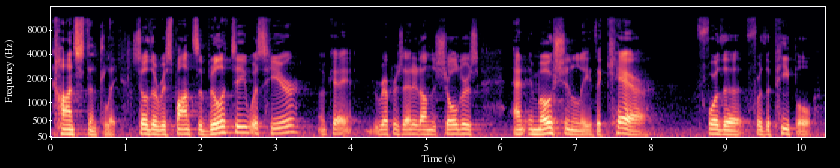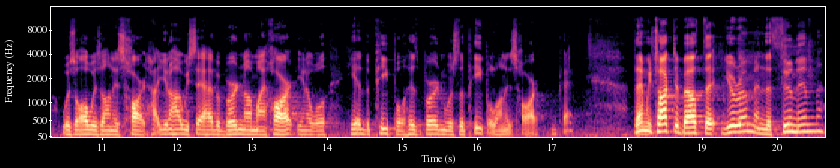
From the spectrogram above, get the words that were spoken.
constantly. So the responsibility was here, okay, represented on the shoulders, and emotionally the care for the, for the people was always on his heart. You know how we say, I have a burden on my heart? You know, well, he had the people, his burden was the people on his heart. Okay? Then we talked about the Urim and the Thummim.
